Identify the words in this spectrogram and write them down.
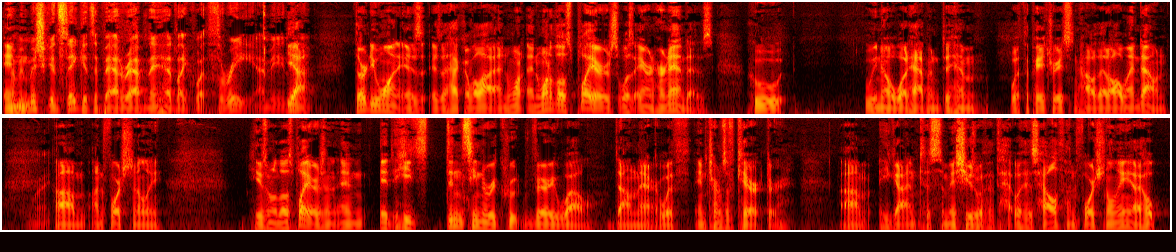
in I mean, Michigan State gets a bad rap, and they had like what three? I mean, yeah, thirty-one is is a heck of a lot. And one and one of those players was Aaron Hernandez, who we know what happened to him with the Patriots and how that all went down. Right. Um, unfortunately, he's one of those players, and, and it, he didn't seem to recruit very well down there with in terms of character. Um, he got into some issues with with his health. Unfortunately, I hope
